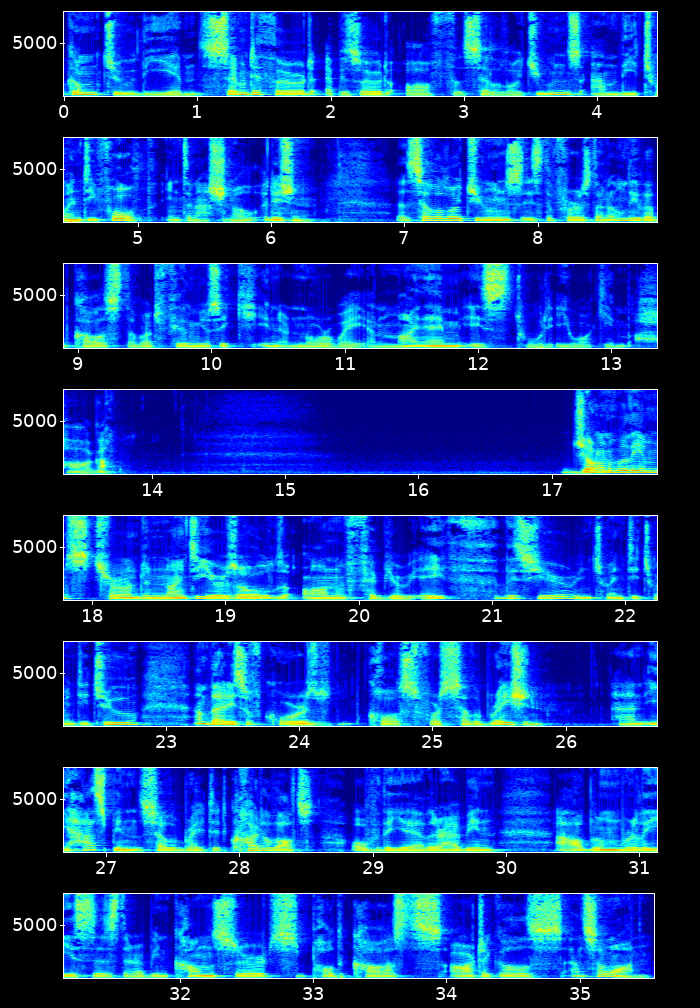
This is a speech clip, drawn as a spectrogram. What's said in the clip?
Welcome to the 73rd um, episode of Celluloid Tunes and the 24th International Edition. Uh, Celluloid Tunes is the first and only webcast about film music in Norway, and my name is Tor Joachim Haga. John Williams turned 90 years old on February 8th this year in 2022, and that is, of course, cause for celebration. And he has been celebrated quite a lot over the year. There have been album releases, there have been concerts, podcasts, articles, and so on.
